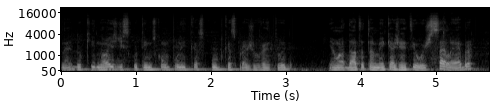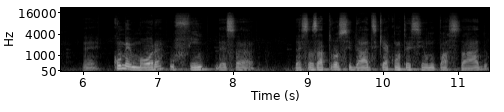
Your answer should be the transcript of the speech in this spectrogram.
né, do que nós discutimos como políticas públicas para a juventude. É uma data também que a gente hoje celebra, né, comemora o fim dessa, dessas atrocidades que aconteciam no passado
